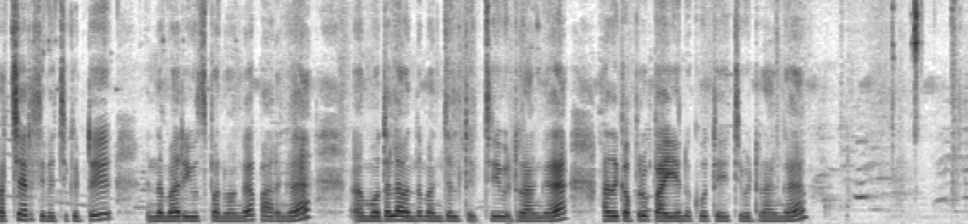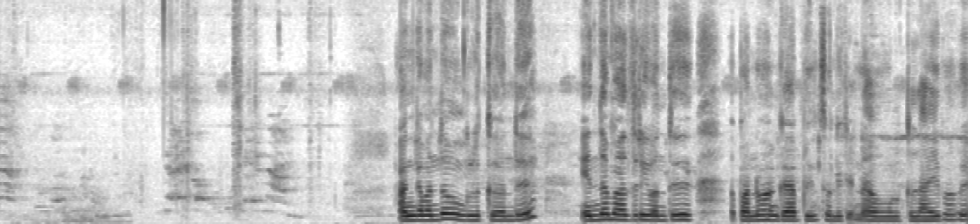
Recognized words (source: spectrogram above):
பச்சரிசி வச்சுக்கிட்டு இந்த மாதிரி யூஸ் பண்ணுவாங்க. பாருங்கள் முதல்ல வந்து மஞ்சள் தேய்ச்சி விடுறாங்க. அதுக்கப்புறம் பையனுக்கும் தேய்ச்சி விடுறாங்க. அங்கே வந்து உங்களுக்கு வந்து எந்த மாதிரி வந்து பண்ணுவாங்க அப்படின்னு சொல்லிட்டு நான் உங்களுக்கு லைவாகவே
